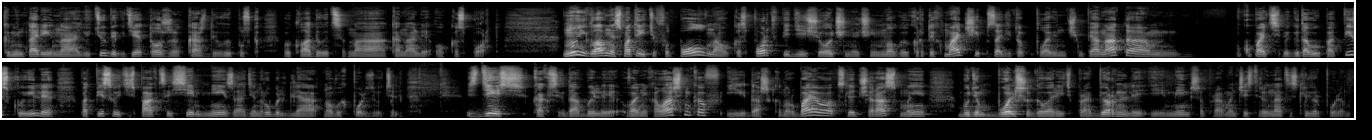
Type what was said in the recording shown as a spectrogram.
комментарии на YouTube, где тоже каждый выпуск выкладывается на канале Око Спорт. Ну и главное, смотрите футбол на Око Спорт. Впереди еще очень-очень много крутых матчей, позади только половина чемпионата. Покупайте себе годовую подписку или подписывайтесь по акции 7 дней за 1 рубль для новых пользователей. Здесь, как всегда, были Ваня Калашников и Даша Конурбаева. В следующий раз мы будем больше говорить про Бернли и меньше про Манчестер Юнайтед с Ливерпулем.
